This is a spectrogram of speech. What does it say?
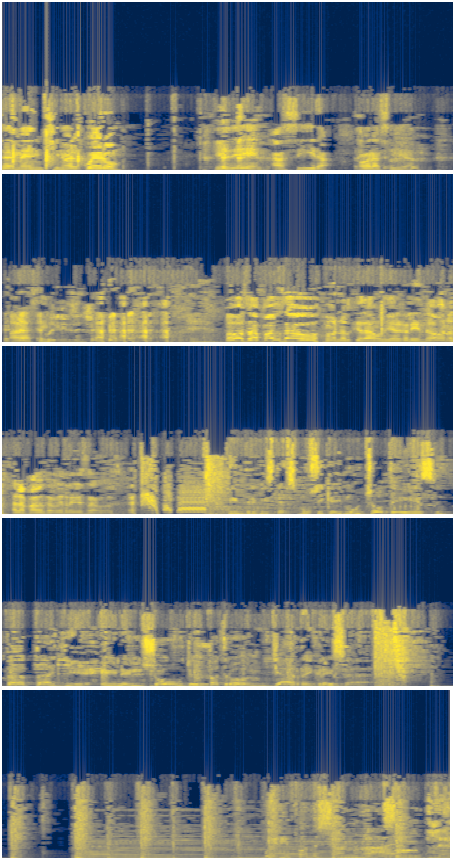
Se me enchinó el cuero. Quedé así, mira. Ahora sí, mira. Ahora sí. ¿Vamos a pausa o nos quedamos señor Galindo? Vámonos a la pausa, pues regresamos. Entrevistas, música y mucho detalle en el show del patrón. Ya regresa. La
